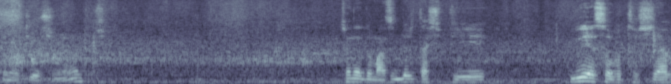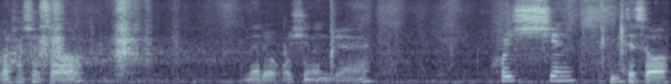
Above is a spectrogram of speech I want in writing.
등을 끼우시면 되죠. 전에도 말씀드렸다시피 위에서부터 시작을 하셔서 내려오시는 게 훨씬 밑에서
